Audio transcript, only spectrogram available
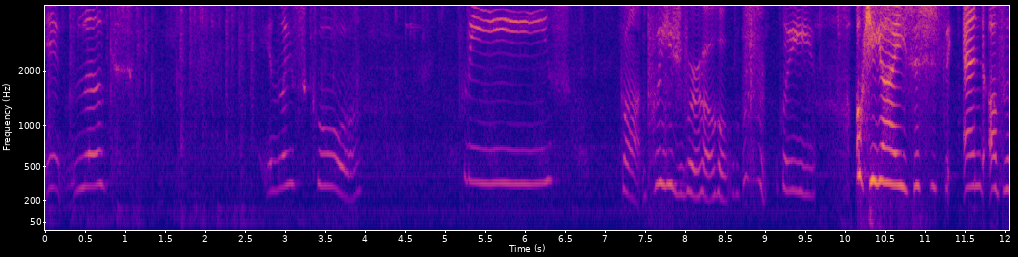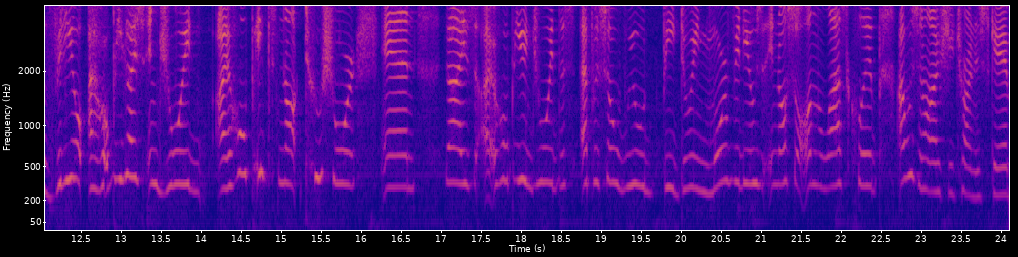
It looks... It looks cool. Please. On, please, bro. please. Okay, guys, this is the end of the video. I hope you guys enjoyed. I hope it's not too short. And, guys, I hope you enjoyed this episode. We will be doing more videos. And also, on the last clip, I was not actually trying to scam.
